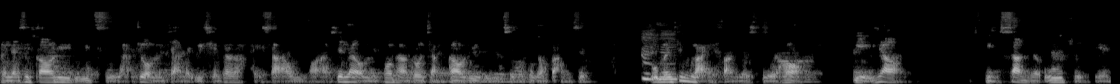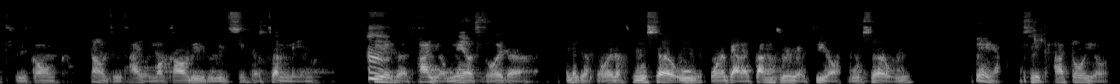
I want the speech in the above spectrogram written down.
可能是高氯离子啊？就我们讲的以前叫做海沙屋啊，现在我们通常都讲高氯离子的这个房子。Uh huh. 我们去买房的时候，也要请上的屋主也提供到底他有没有高氯离子的证明。Uh. 第二个，他有没有所谓的那个所谓的辐射屋？我们讲的钢筋也具有辐射屋。对呀、啊，是它都有。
